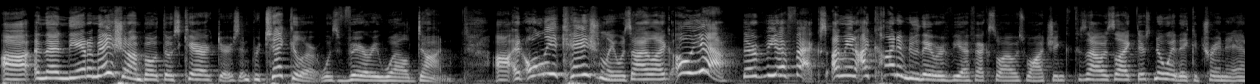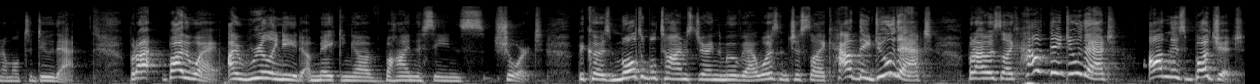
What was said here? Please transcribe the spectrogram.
Uh, and then the animation on both those characters in particular was very well done. Uh, and only occasionally was I like, oh yeah, they're VFX. I mean, I kind of knew they were VFX while I was watching because I was like, there's no way they could train an animal to do that. But I, by the way, I really need a making of behind the scenes short because multiple times during the movie, I wasn't just like, how'd they do that? But I was like, how'd they do that on this budget?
